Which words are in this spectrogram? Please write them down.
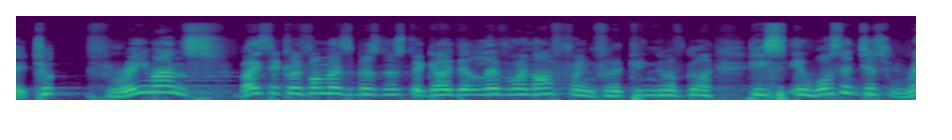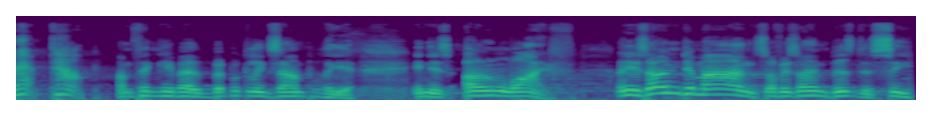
it took three months, basically, from his business to go deliver an offering for the kingdom of God. He's, it wasn't just wrapped up, I'm thinking about a biblical example here, in his own life and his own demands of his own business. See,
